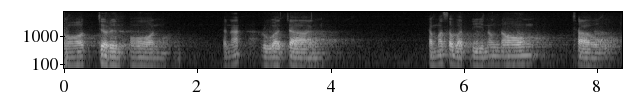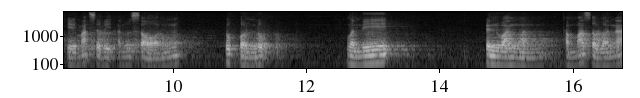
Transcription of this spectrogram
ขอ เจริญพร คณะครูอาจารย์ ธรรมสวัสดีน้องๆ ชาวเขมสิริอนุสรทุกคนลุก วันนี้เป็นวันธรรมสวนะ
